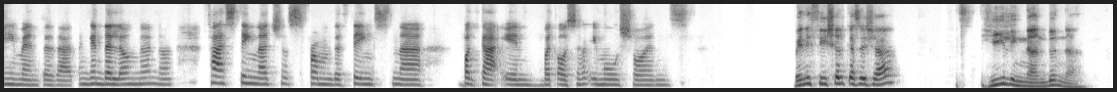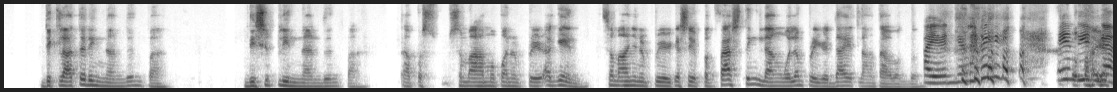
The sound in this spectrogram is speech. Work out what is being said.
Amen to that. Ang ganda lang no, no? Fasting not just from the things na pagkain, but also emotions. Beneficial kasi siya. Healing nandun na. Decluttering nandun pa. Discipline nandun pa. Tapos samahan mo pa ng prayer. Again, samahan niyo ng prayer kasi pag fasting lang, walang prayer, diet lang ang tawag doon. Ayun nga. And yun nga,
